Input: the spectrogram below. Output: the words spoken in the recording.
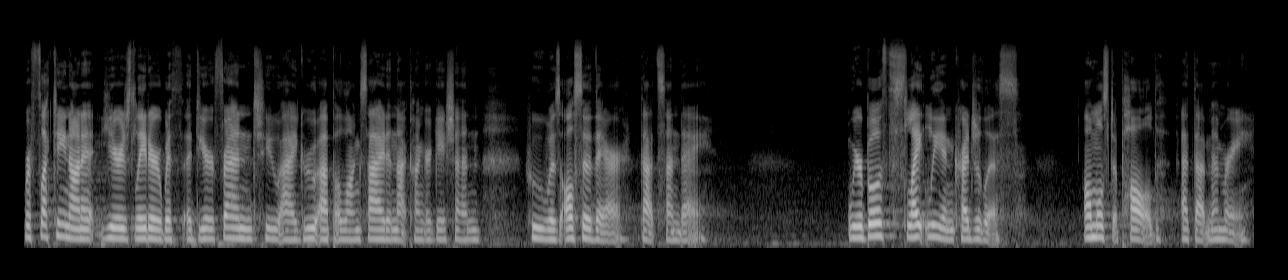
reflecting on it years later with a dear friend who I grew up alongside in that congregation, who was also there that Sunday. We were both slightly incredulous, almost appalled at that memory.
